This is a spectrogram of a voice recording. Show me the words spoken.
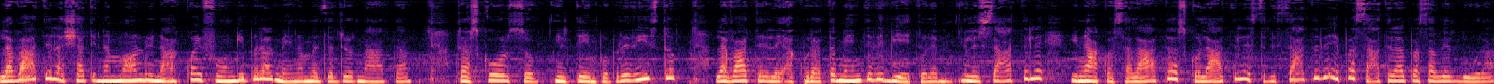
Lavate e lasciate in ammollo in acqua i funghi per almeno mezza giornata. Trascorso il tempo previsto, lavatele accuratamente le bietole, lessatele in acqua salata, scolatele, strizzatele e passatele al passaverdura.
